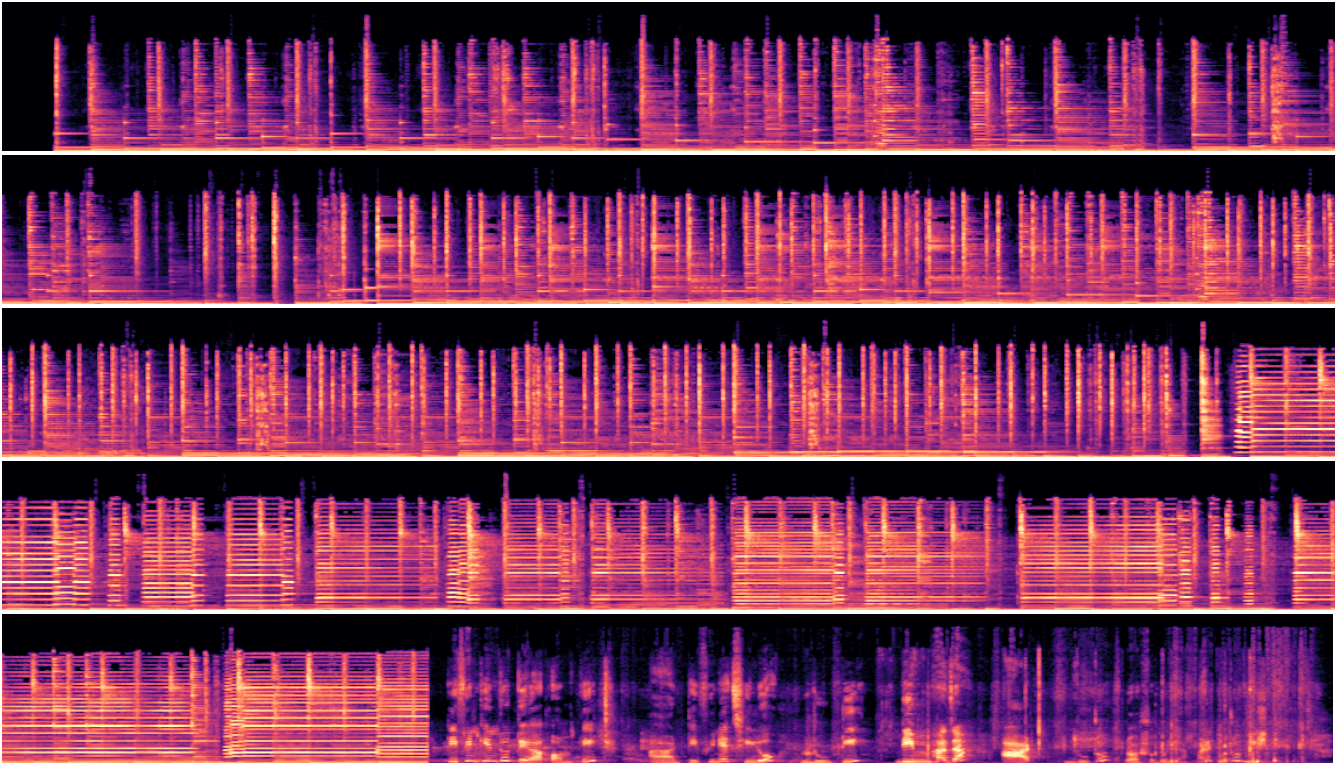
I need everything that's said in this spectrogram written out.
দেওয়া কমপ্লিট আর টিফিনে ছিল রুটি, ডিম ভাজা আর দুটো রসগোল্লা মানে দুটো মিষ্টি।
